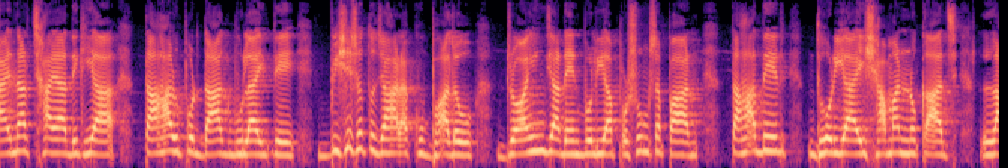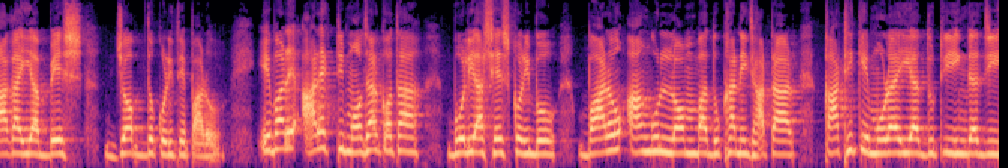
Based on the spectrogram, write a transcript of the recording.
আয়নার ছায়া দেখিয়া তাহার উপর দাগ বুলাইতে, বিশেষত যাহারা খুব ভালো ড্রয়িং জানেন বলিয়া প্রশংসা পান, তাহাদের ধরিয়া এই সামান্য কাজ লাগাইয়া বেশ জব্দ করিতে পারো। এবারে আর একটি মজার কথা বলিয়া শেষ করিব। বারো আঙ্গুল লম্বা দুখানি ঝাঁটার কাঠিকে মোড়াইয়া দুটি ইংরাজি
